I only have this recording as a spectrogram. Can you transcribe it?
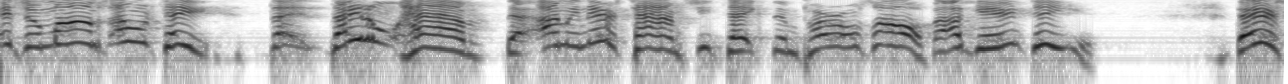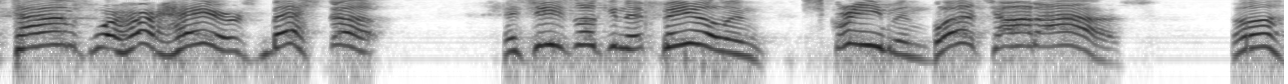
And so, moms, I want to tell you, they, they don't have that. I mean, there's times she takes them pearls off, I guarantee you. There's times where her hair's messed up and she's looking at Bill and screaming, bloodshot eyes. Huh?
